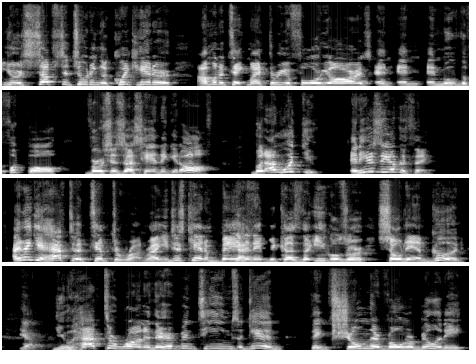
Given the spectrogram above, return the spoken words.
you're substituting a quick hitter. I'm going to take my three or four yards and and and move the football versus us handing it off. But I'm with you. And here's the other thing. I think you have to attempt to run, right? You just can't abandon Yes. it because the Eagles are so damn good. Yeah. You have to run, and there have been teams again. They've shown their vulnerability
